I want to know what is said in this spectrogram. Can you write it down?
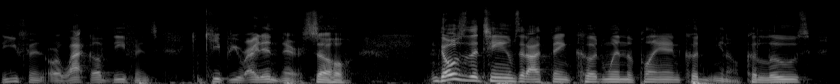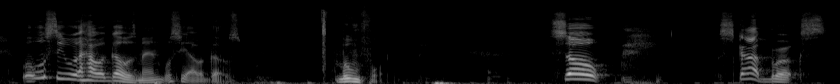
defense or lack of defense can keep you right in there. So those are the teams that I think could win the plan, could you know, could lose. Well, we'll see what, how it goes, man. We'll see how it goes. Moving forward. So Scott Brooks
